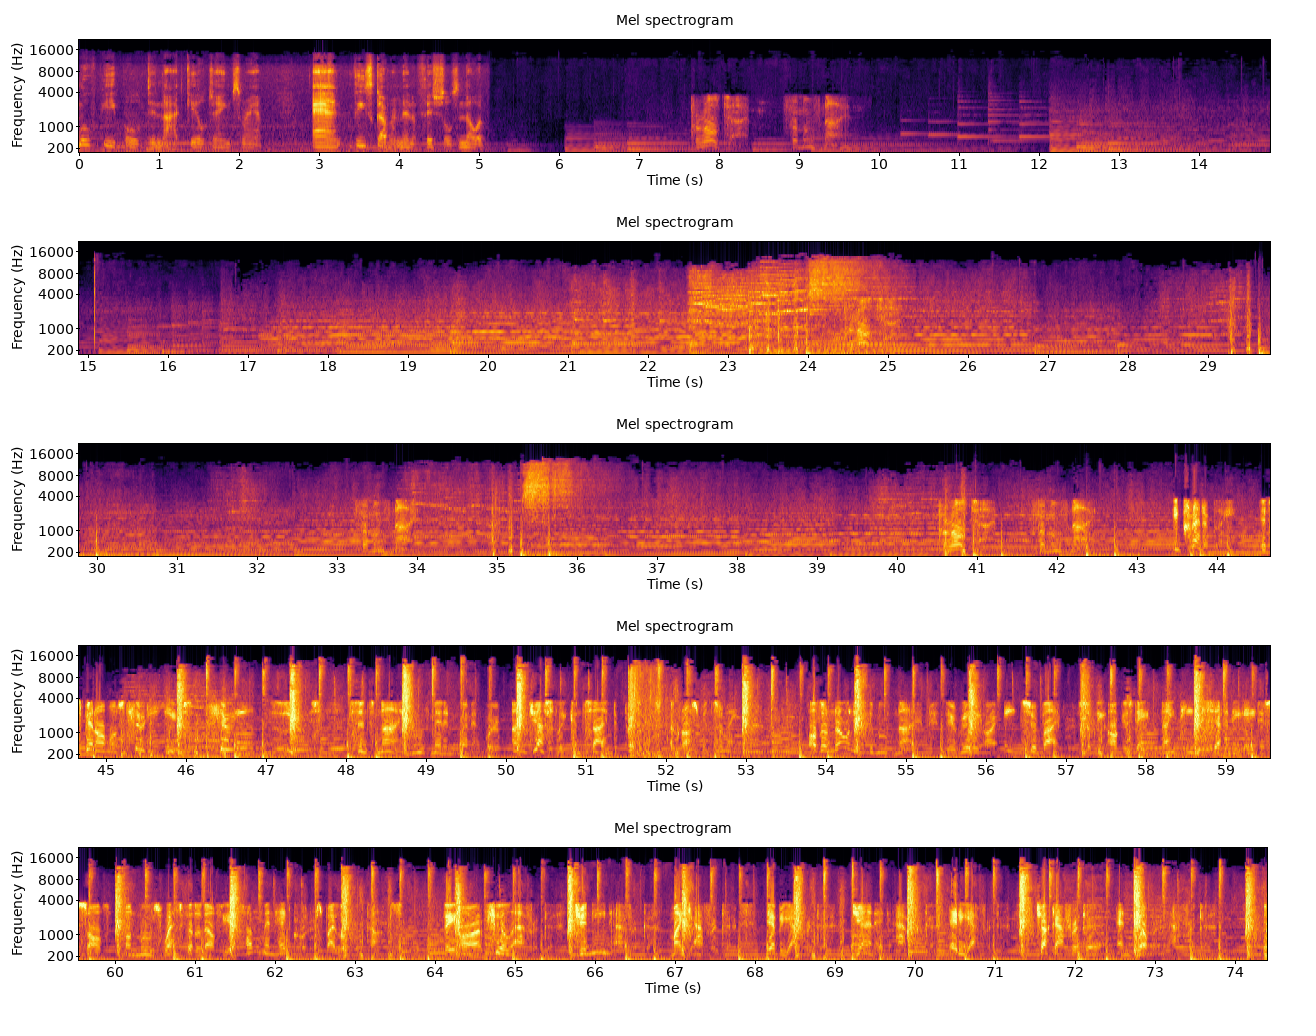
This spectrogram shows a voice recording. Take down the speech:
Move people did not kill James Ramp, and these government officials know it. Parole time for Move 9. It's been almost 30 years, 30 years, since nine Move men and women were unjustly consigned to prisons across Pennsylvania. Although known as the Move 9, there really are eight survivors of the August 8, 1978 assault on Move's West Philadelphia home and headquarters by local cops. They are Phil Africa, Janine Africa, Mike Africa, Debbie Africa, Janet Africa, Eddie Africa, Chuck Africa, and Delbert Africa.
